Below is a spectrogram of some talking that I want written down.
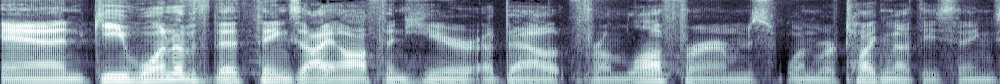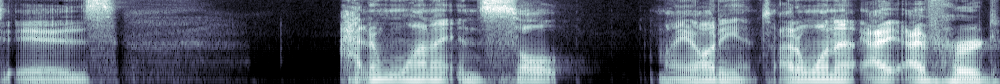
And Guy, one of the things I often hear about from law firms when we're talking about these things is I don't want to insult my audience. I don't want to, I've heard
